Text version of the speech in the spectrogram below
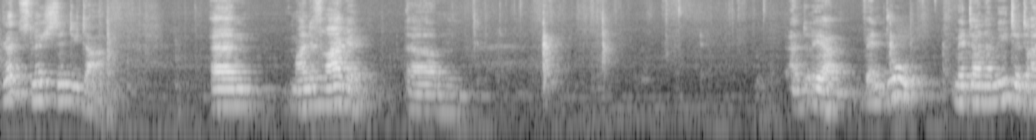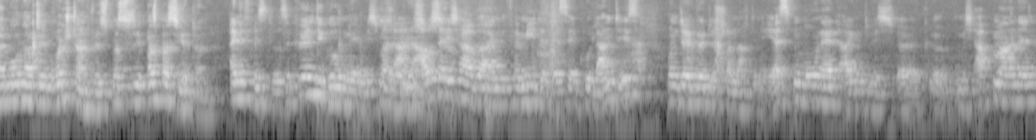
Plötzlich sind die da. Ähm, mal eine Frage. Ähm, Andrea, wenn du mit deiner Miete drei Monate im Rückstand bist, was, was passiert dann? Eine fristlose Kündigung nehme ich mal So an, außer ich habe einen Vermieter, der sehr kulant ist und der würde schon nach dem ersten Monat eigentlich äh, mich abmahnen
